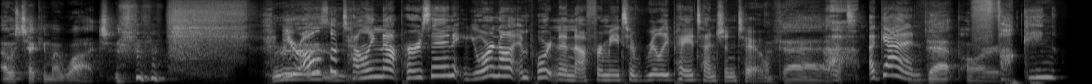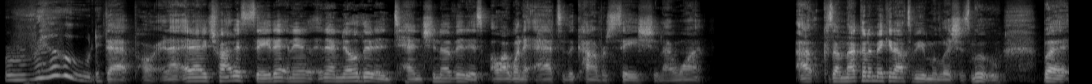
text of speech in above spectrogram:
i was checking my watch You're also telling that person you're not important enough for me to really pay attention to. That uh, again. That part. Fucking rude. That part, and I, and I try to say that, and and I know the intention of it is, oh, I want to add to the conversation. I want because I'm not going to make it out to be a malicious move, but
